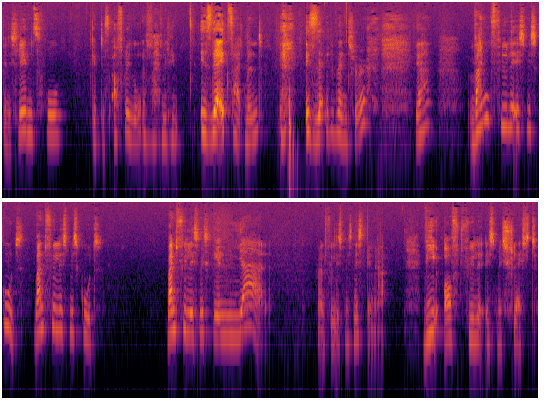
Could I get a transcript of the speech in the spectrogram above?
Bin ich lebensfroh? Gibt es Aufregung in meinem Leben? Ist der Excitement? Ist der Adventure? Ja? Wann fühle ich mich gut? Wann fühle ich mich gut? Wann fühle ich mich genial? Wann fühle ich mich nicht genial? Wie oft fühle ich mich schlecht?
